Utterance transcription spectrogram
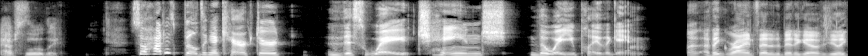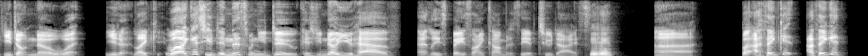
Absolutely. so how does building a character this way change the way you play the game I I think Ryan said it a bit ago. Is you like you don't know what you don't, like. Well, I guess you in this one you do because you know you have at least baseline competency of two dice. Mhm. Uh, but I think it. I think it.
